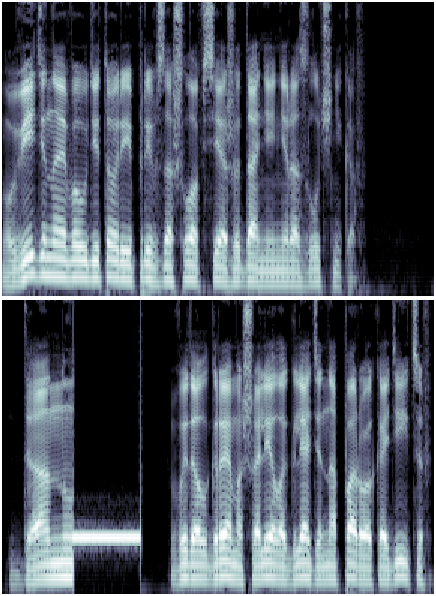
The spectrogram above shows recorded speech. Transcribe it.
Увиденное в аудитории превзошло все ожидания неразлучников. «Да ну...» — выдал Грэм, ошалело, глядя на пару акадийцев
